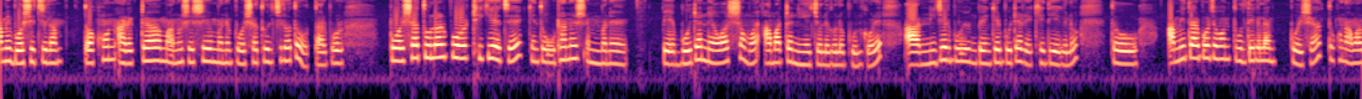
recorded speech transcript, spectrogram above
আমি বসেছিলাম। তখন আরেকটা মানুষ এসে মানে পয়সা তুলছিল তো, তারপর পয়সা তোলার পর ঠিকই আছে, কিন্তু উঠানোর মানে বইটা নেওয়ার সময় আমারটা নিয়ে চলে গেলো ভুল করে, আর নিজের বই, ব্যাংকের বইটা রেখে দিয়ে গেল। তো আমি তারপর যখন তুলতে গেলাম পয়সা, তখন আমার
